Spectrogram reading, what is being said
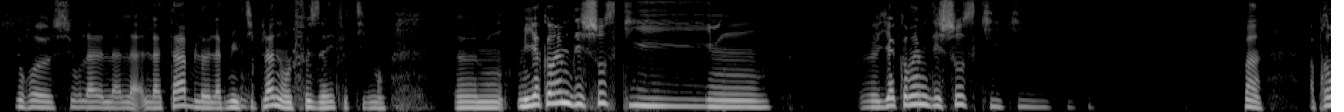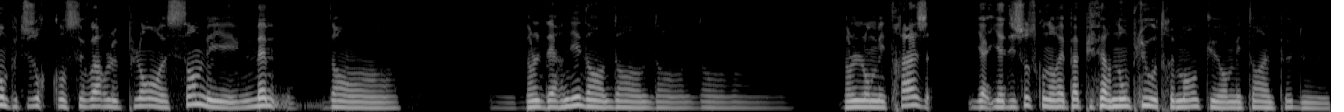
sur, euh, sur la, la- la- la table, la multiplane, on le faisait effectivement. Euh, mais il y a quand même des choses qui... euh, Il y a quand même des choses qui... qui, qui- qui- enfin, après, on peut toujours concevoir le plan euh, sans, mais même dans, euh, dans le dernier, dans, dans, dans, dans, le long métrage, il y, a- des choses qu'on n'aurait pas pu faire non plus autrement qu'en mettant un peu de,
